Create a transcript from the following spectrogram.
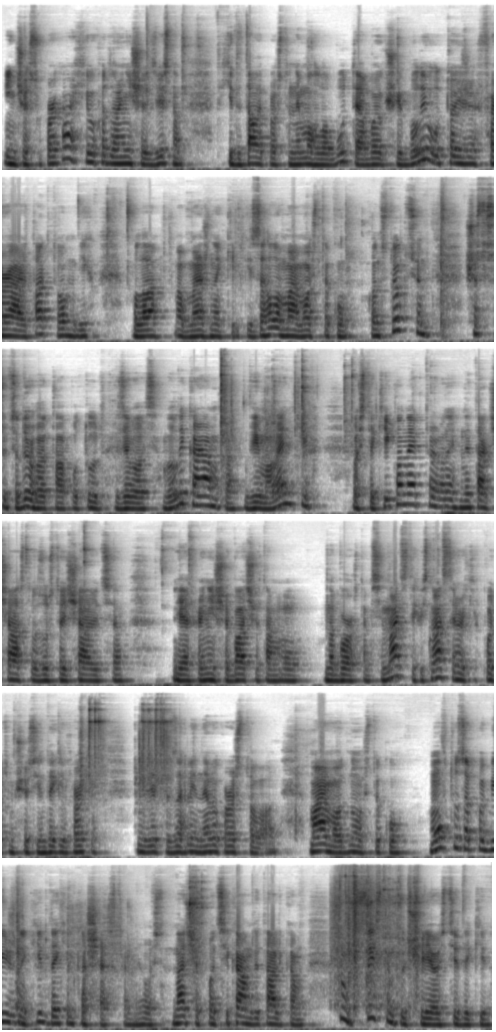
інших суперкарах, які виходили раніше, звісно, такі деталі просто не могло бути, або якщо і були у той же Ferrari, так, то їх була обмежена кількість. Загалом маємо ось таку конструкцію. Що стосується другого етапу, тут з'явилася велика рамка, дві маленьких, ось такі конектори, вони не так часто зустрічаються. Як раніше бачив там у наборах там 17-18 років, потім щось їх декілька років, здається, взагалі не використовували. Маємо одну ось таку муфту запобіжник і декілька шестерень. Ось, наче по цікавим деталькам. Ну, систем тут ще є ось ці такі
